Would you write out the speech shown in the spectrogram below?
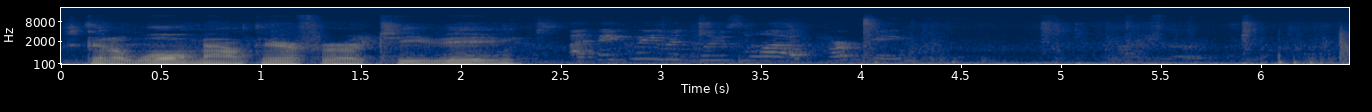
It's got a wall mount there for our TV. I think we would lose a lot of parking. Yeah.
